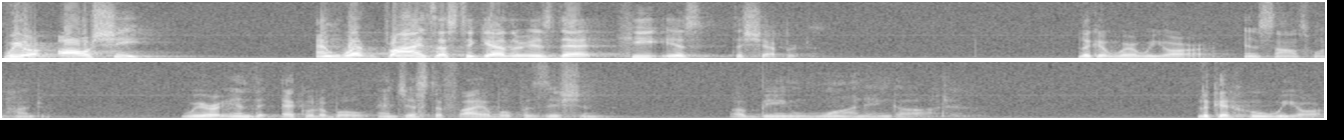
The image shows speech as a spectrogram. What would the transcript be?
We are all sheep. And what binds us together is that he is the shepherd. Look at where we are in Psalms 100 we are in the equitable and justifiable position of being one in God. Look at who we are.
